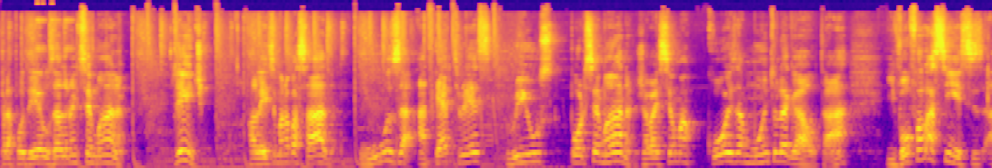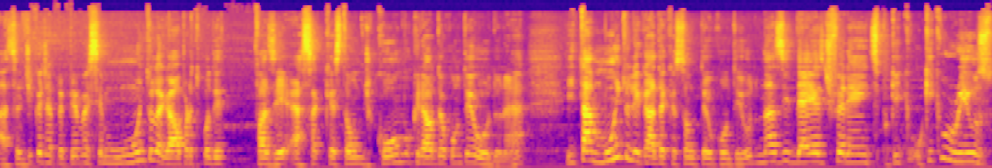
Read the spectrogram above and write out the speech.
Para poder usar durante a semana? Gente, Falei semana passada, usa até 3 Reels por semana. Já vai ser uma coisa muito legal, tá? E vou falar assim, esses, essa dica de app vai ser muito legal para tu poder fazer essa questão de como criar o teu conteúdo, né? E tá muito ligado à questão do teu conteúdo nas ideias diferentes. Porque o que, que o Reels,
